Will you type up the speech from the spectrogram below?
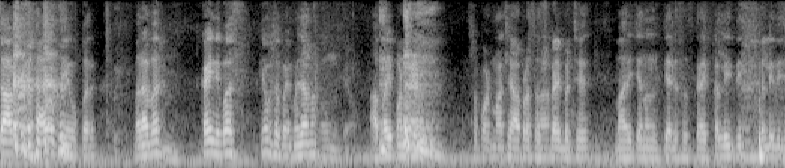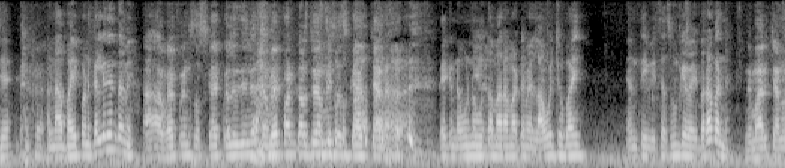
ચાપી આયા છે. ઉપર. બરાબર? કઈ નહીં બસ. કેવું છે ભાઈ? મજામાં? આ ભાઈ પણ છે. સપોર્ટમાં છે આપણા સબસ્ક્રાઇબર છે. મારી ચેનલ અત્યારે સબસ્ક્રાઇબ કરી લીધી કરી લીધી છે. અને આ ભાઈ પણ કરી લીધી ને તમે? હા અમે પણ સબસ્ક્રાઇબ કરી લીધી ને તમે પણ કરજો એમની સબસ્ક્રાઇબ ચેનલ કંઈક નવું નવું તમારા માટે મેં લાવું છું ભાઈ. એનાથી વિશે શું કહેવાય બરાબર ને? ને મારી ચેનલ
